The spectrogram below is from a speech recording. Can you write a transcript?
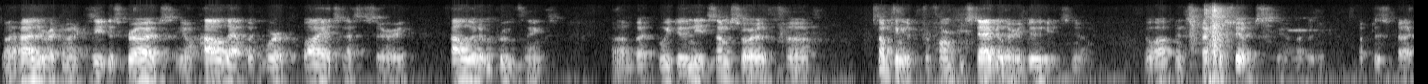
So I highly recommend it, because he describes, you know, how that would work, why it's necessary, how it would improve things. Uh, but we do need some sort of, uh, something to perform constabulary duties, you know, go out and inspect the ships, you know, up to spec?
